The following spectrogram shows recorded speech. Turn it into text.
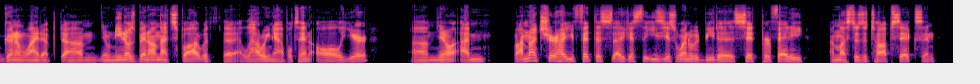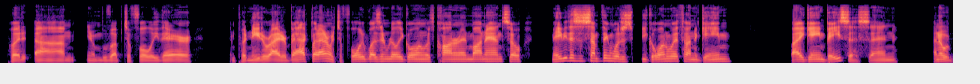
going to wind up. Um, you know, Nino's been on that spot with uh, Lowry and Appleton all year. Um, you know, I'm I'm not sure how you fit this. I guess the easiest one would be to sit Perfetti unless there's a top six and put um, you know move up to Toffoli there and put Niederreiter back. But I don't know. Toffoli wasn't really going with Connor and Monahan, so maybe this is something we'll just be going with on a game by game basis. And I know.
